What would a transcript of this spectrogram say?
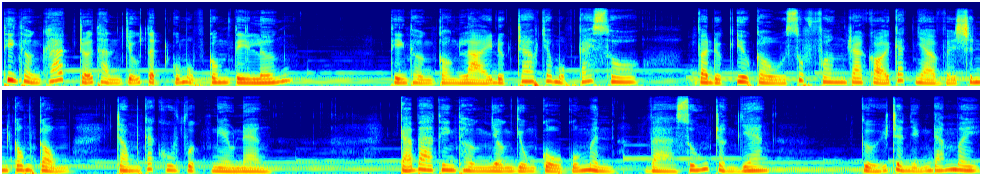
Thiên thần khác trở thành chủ tịch của một công ty lớn. Thiên thần còn lại được trao cho một cái xô và được yêu cầu xúc phân ra khỏi các nhà vệ sinh công cộng trong các khu vực nghèo nàn cả ba thiên thần nhận dụng cụ của mình và xuống trần gian, cưỡi trên những đám mây.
